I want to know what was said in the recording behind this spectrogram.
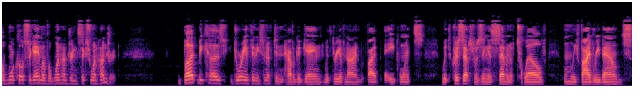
a more closer game of a 106 100. But because Dorian Finney-Smith didn't have a good game with three of nine, five, eight points, with Kristaps Porzingis seven of 12, only five rebounds,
